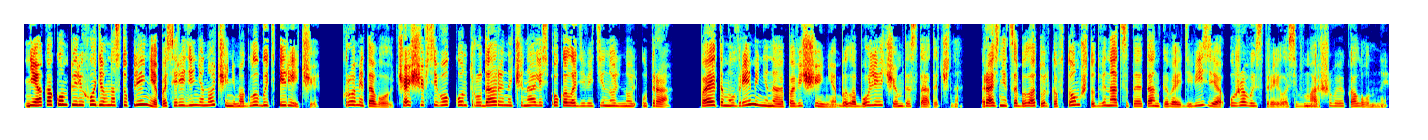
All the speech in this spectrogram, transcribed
Ни о каком переходе в наступление посередине ночи не могло быть и речи. Кроме того, чаще всего контрудары начинались около 9.00 утра, Поэтому времени на оповещение было более чем достаточно. Разница была только в том, что 12-я танковая дивизия уже выстроилась в маршевые колонны.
